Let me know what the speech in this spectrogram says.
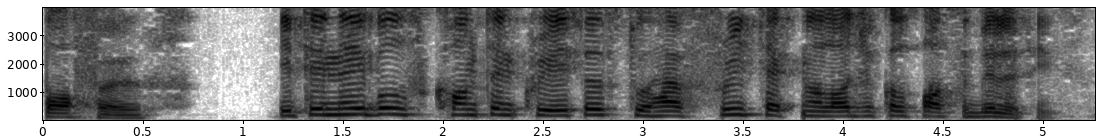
offers. It enables content creators to have free technological possibilities.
